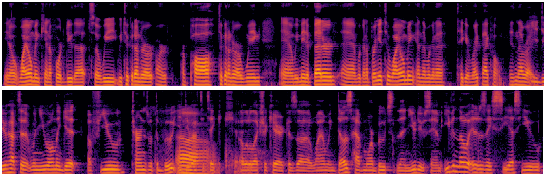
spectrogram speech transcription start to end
you know Wyoming can't afford to do that, so we we took it under our, our our paw, took it under our wing, and we made it better. And we're gonna bring it to Wyoming, and then we're gonna take it right back home. Isn't that right? You do have to when you only get a few turns with the boot. You do have to take Okay. a little extra care because uh, Wyoming does have more boots than you do, Sam. Even though it is a CSU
